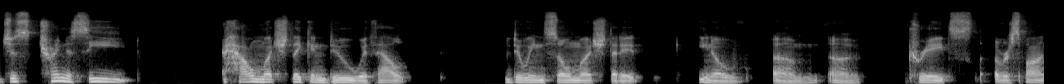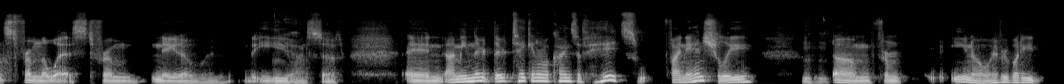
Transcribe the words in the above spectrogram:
just trying to see how much they can do without doing so much that it you know um uh creates a response from the west from nato and the eu Yeah. and stuff and i mean they're they're taking all kinds of hits financially Mhm. um from you know everybody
